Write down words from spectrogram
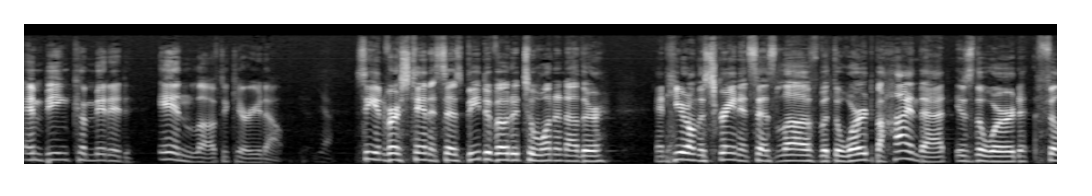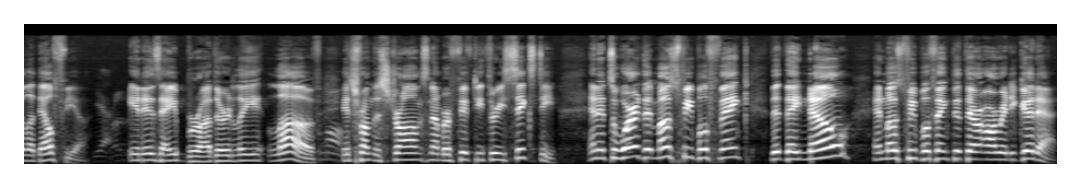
and being committed in love to carry it out. See, in verse 10, it says, Be devoted to one another. And here on the screen, it says love, but the word behind that is the word Philadelphia. Yeah. It is a brotherly love. It's from the Strong's number 5360. And it's a word that most people think that they know, and most people think that they're already good at.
